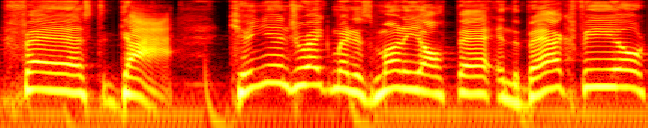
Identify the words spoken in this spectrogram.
fast guy. Kenyan Drake made his money off that in the backfield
